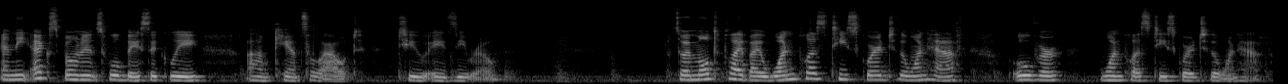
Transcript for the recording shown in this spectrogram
and the exponents will basically um, cancel out to a zero. So I multiply by 1 plus t squared to the 1 half over 1 plus t squared to the 1 half.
